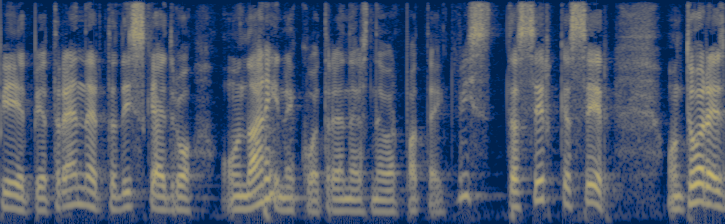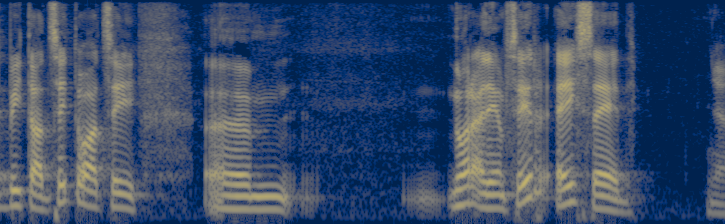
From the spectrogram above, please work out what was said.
pieiet pie treneris, tad izskaidro, un arī neko treneris nevar pateikt. Viss tas ir, kas ir. Un toreiz bija tāda situācija, um, norādījums ir, ej, sēdi. Jā.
